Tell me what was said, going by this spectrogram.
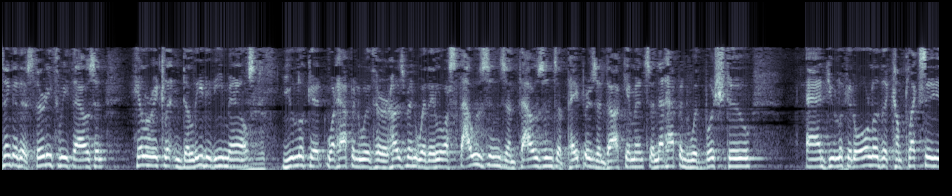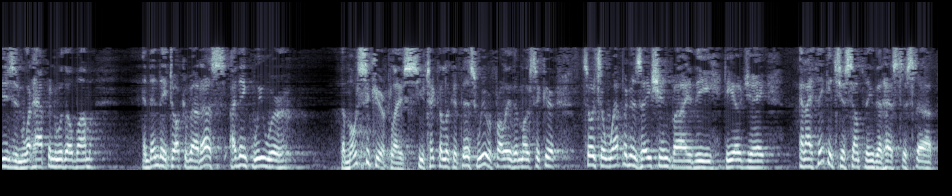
Think of this: thirty-three thousand Hillary Clinton deleted emails. Mm-hmm. You look at what happened with her husband, where they lost thousands and thousands of papers and documents, and that happened with Bush too. And you look at all of the complexities and what happened with Obama, and then they talk about us. I think we were the most secure place. You take a look at this, we were probably the most secure. So it's a weaponization by the DOJ and I think it's just something that has to stop.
